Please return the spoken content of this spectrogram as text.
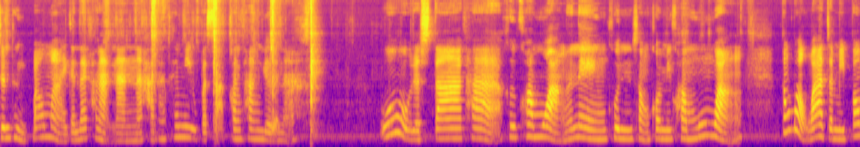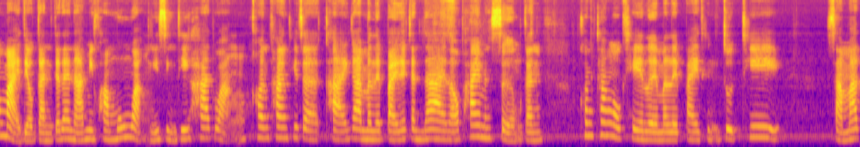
จนถึงเป้าหมายกันได้ขนาดนั้นนะคะทั้งที่มีอุปสรรคค่อนข้างเยอะนะอู้ The Star ค่ะ คือความหวังนั่นเอง คุณสองคนมีความมุ่งหวัง ต้องบอกว่าอาจจะมีเป้าหมายเดียวกันก็ได้นะ มีความมุ่งหวังมีสิ่งที่คาดหวังค่อนข้างที่จะคล้ายกันมันเลยไปด้วยกันได้ แล้วไพ่มันเสริมกันค่อนข้างโอเคเลยมันเลยไปถึงจุดที่สามารถ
